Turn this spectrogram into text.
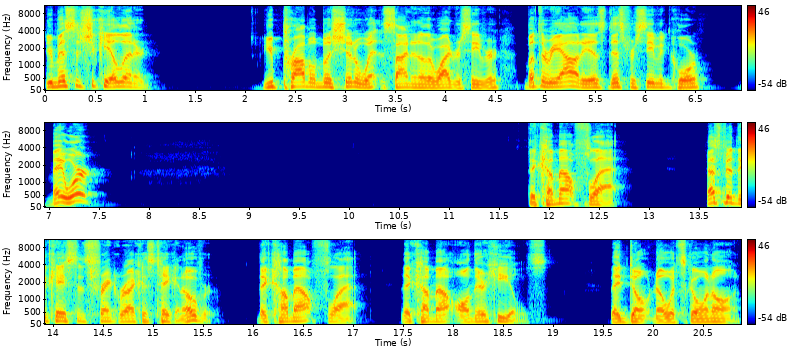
You're missing Shaquille Leonard. You probably should have went and signed another wide receiver, but the reality is this receiving corps may work. They come out flat. That's been the case since Frank Reich has taken over. They come out flat. They come out on their heels. They don't know what's going on.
